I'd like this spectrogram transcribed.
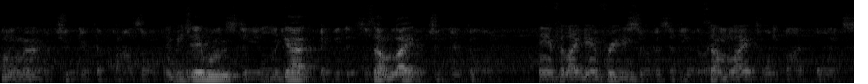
Come on, man. MPJ, we, we got Maybe this is something light. He didn't feel like getting freaky. Service in the other Something light. 25 points.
